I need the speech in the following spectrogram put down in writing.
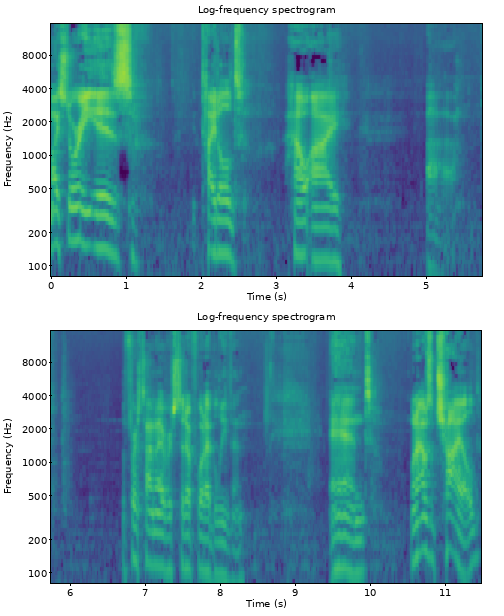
My story is titled How I, uh, the first time I ever stood up for what I believe in. And when I was a child,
